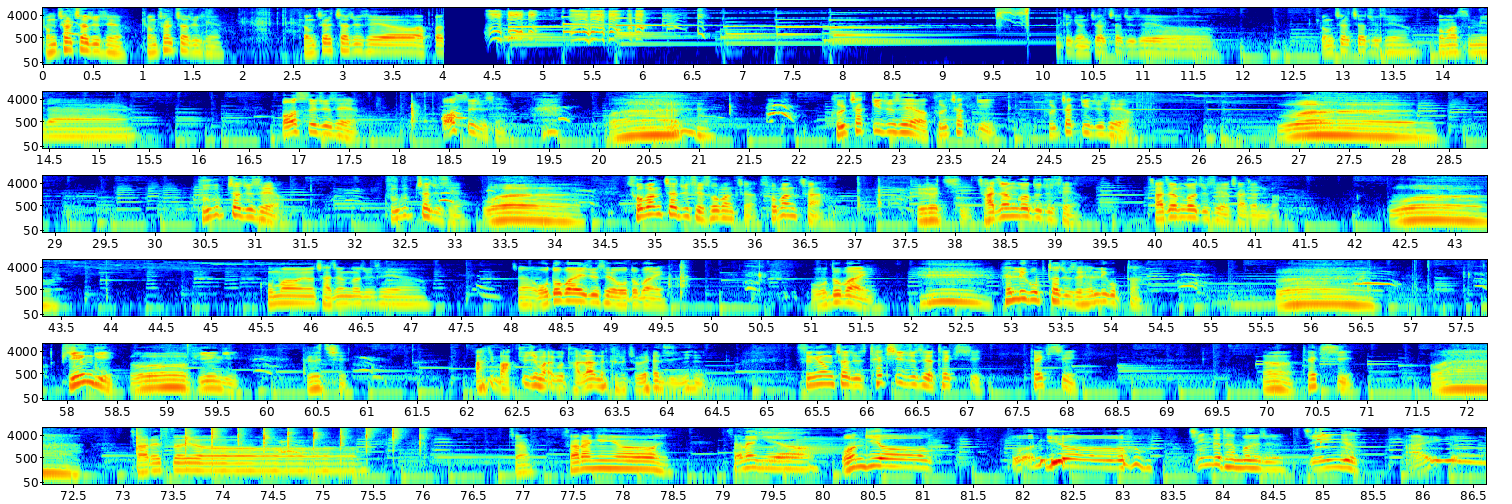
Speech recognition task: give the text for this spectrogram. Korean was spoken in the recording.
경찰차 주세요. 경찰차 주세요. 경찰차 주세요. 아빠. 경찰차 주세요. 경찰차 주세요. 고맙습니다. 버스 주세요. 버스 주세요. 와. 굴착기 주세요. 굴착기. 굴착기 주세요. 우와. 구급차 주세요. 구급차 주세요. 와. 소방차 주세요. 소방차. 소방차. 그렇지. 자전거도 주세요. 자전거 주세요. 자전거. 우와. 고마워요. 자전거 주세요. 자, 오토바이 주세요. 오토바이. 오토바이. 헬리콥터 주세요. 헬리콥터. 와. 비행기. 오, 비행기. 그렇지. 아니 막 주지 말고 달라는 걸 줘야지. 승용차 주 택시 주세요. 택시. 택시. 어, 택시. 와. 잘했어요. 자, 사랑해요. 사랑해요. 원기요. 원기요. 찡긋 한번 해줘요. 찡긋. 아이고.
